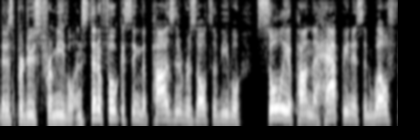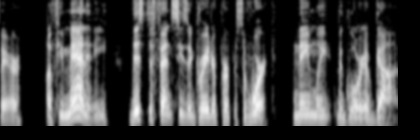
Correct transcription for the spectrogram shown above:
that is produced from evil. Instead of focusing the positive results of evil solely upon the happiness and welfare of humanity, this defense sees a greater purpose of work, namely the glory of God.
